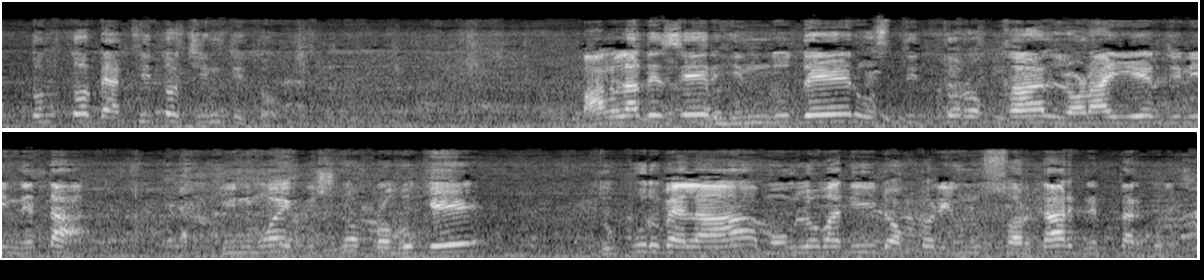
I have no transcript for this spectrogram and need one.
অত্যন্ত ব্যথিত, চিন্তিত। বাংলাদেশের হিন্দুদের অস্তিত্ব রক্ষার লড়াইয়ের যিনি নেতা চিন্ময় কৃষ্ণ প্রভুকে দুপুরবেলা মৌলবাদী ডক্টর ইউনুস সরকার গ্রেপ্তার করেছে।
